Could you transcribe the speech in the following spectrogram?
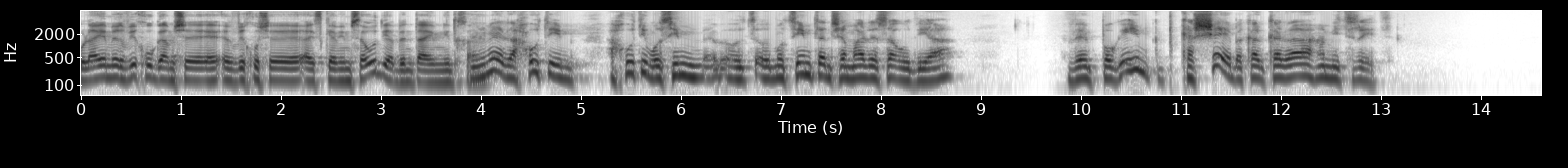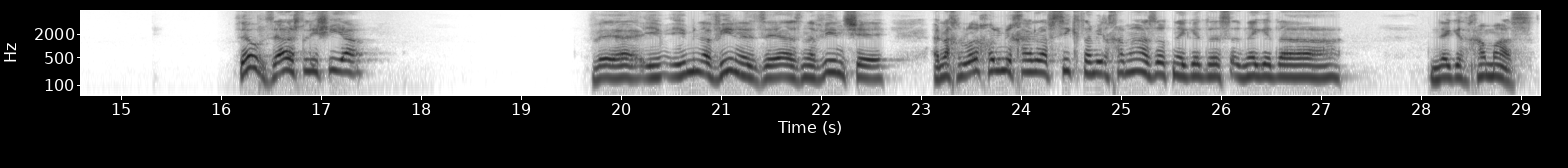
אולי הם הרוויחו גם, הרוויחו שההסכם עם סעודיה בינתיים נדחה. אני אומר, החות'ים, החות'ים עושים, מוציאים את הנשמה לסעודיה, והם פוגעים קשה בכלכלה המצרית. זהו, זה השלישייה. ואם נבין את זה, אז נבין שאנחנו לא יכולים בכלל להפסיק את המלחמה הזאת נגד, נגד, נגד חמאס.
